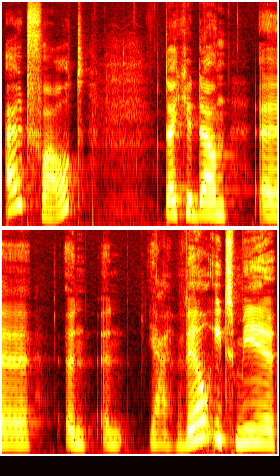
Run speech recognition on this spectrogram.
uitvalt, dat je dan uh, een, een, ja, wel iets meer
